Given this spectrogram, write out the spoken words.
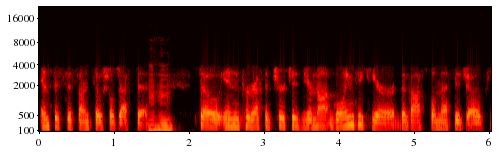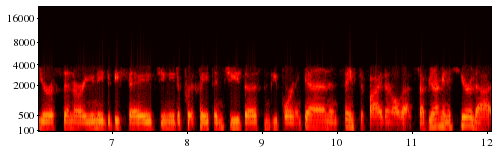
emphasis on social justice. Mm-hmm so in progressive churches, you're not going to hear the gospel message of you're a sinner, you need to be saved, you need to put faith in Jesus and be born again and sanctified and all that stuff. You're not going to hear that.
